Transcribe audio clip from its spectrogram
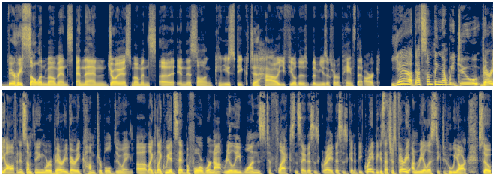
very sullen moments and then joyous moments uh, in this song. Can you speak to how you feel the the music sort of paints that arc? Yeah, that's something that we do very often and something we're very, very comfortable doing. Uh, like, like we had said before, we're not really ones to flex and say, this is great, this is going to be great, because that's just very unrealistic to who we are. So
